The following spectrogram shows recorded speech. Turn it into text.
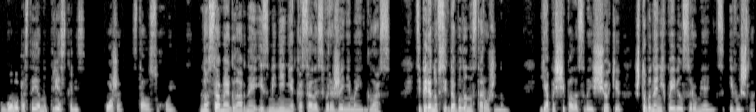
губы постоянно трескались, кожа стала сухой. Но самое главное изменение касалось выражения моих глаз. Теперь оно всегда было настороженным. Я пощипала свои щеки, чтобы на них появился румянец, и вышла.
